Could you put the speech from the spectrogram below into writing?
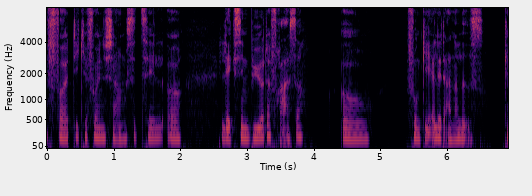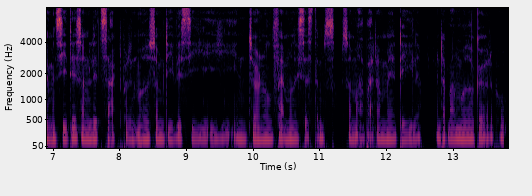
for at de kan få en chance til at lægge sine byrder fra sig og fungere lidt anderledes, kan man sige. Det er sådan lidt sagt på den måde, som de vil sige i Internal Family Systems, som arbejder med dele. Men der er mange måder at gøre det på.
